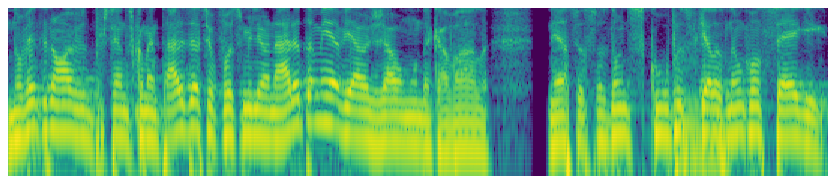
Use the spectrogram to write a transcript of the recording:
99% dos comentários é se eu fosse milionário, eu também ia viajar o mundo a cavalo. Né? As pessoas dão desculpas porque elas não conseguem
